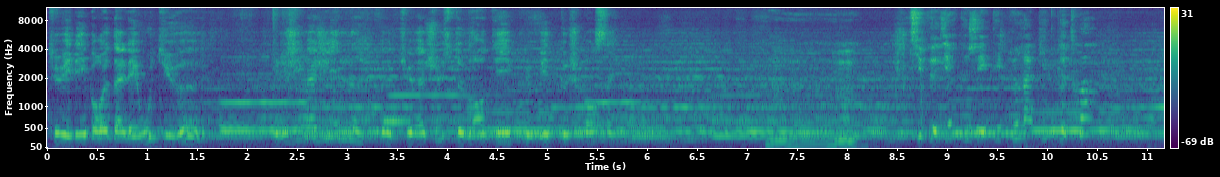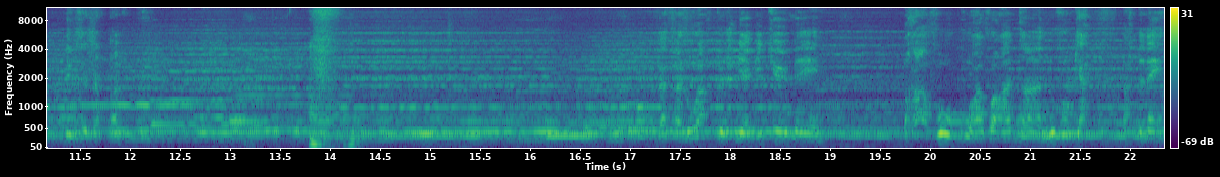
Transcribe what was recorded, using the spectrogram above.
Tu es libre d'aller où tu veux. Et j'imagine que tu as juste grandi plus vite que je pensais. Mhm. Tu peux dire que j'ai été plus rapide que toi N'exagère pas falloir que je m'y habitue, mais bravo pour avoir atteint un nouveau cap, partenaire.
